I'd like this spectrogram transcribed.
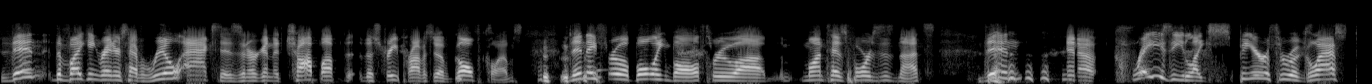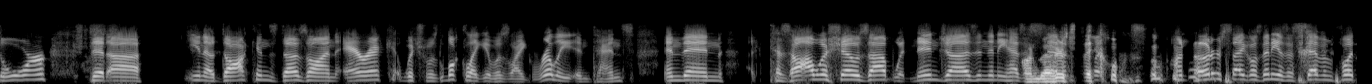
Then the Viking Raiders have real axes and are going to chop up the, the Street Profits who have golf clubs. then they throw a bowling ball through uh, Montez Ford's nuts. Then, in a crazy like spear through a glass door that uh, you know Dawkins does on Erik, which was looked like it was like really intense. And then Tozawa shows up with ninjas, and then he has On motorcycles. on motorcycles. Then he has a seven foot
